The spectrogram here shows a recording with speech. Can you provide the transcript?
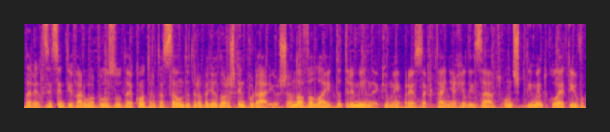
para desincentivar o abuso da contratação de trabalhadores temporários. A nova lei determina que uma empresa que tenha realizado um despedimento coletivo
